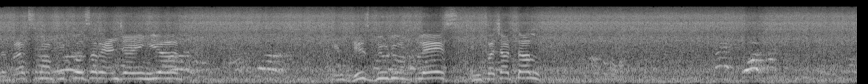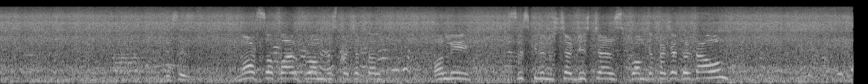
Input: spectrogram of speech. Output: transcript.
The maximum people are enjoying here in this beautiful place in Pecharthal. This is not so far from this Pecharthal; only 6 kilometer distance from the Pecharthal town.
